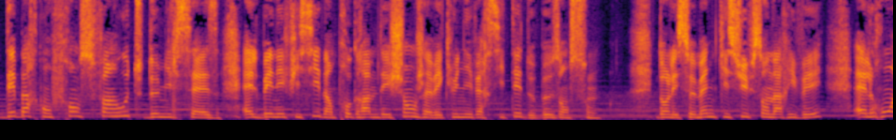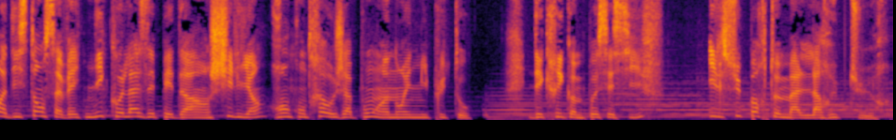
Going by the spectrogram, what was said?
débarque en France fin août 2016. Elle bénéficie d'un programme d'échange avec l'université de Besançon. Dans les semaines qui suivent son arrivée, elle rompt à distance avec Nicolas Zepeda, un Chilien rencontré au Japon un an et demi plus tôt. Décrit comme possessif, il supporte mal la rupture.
